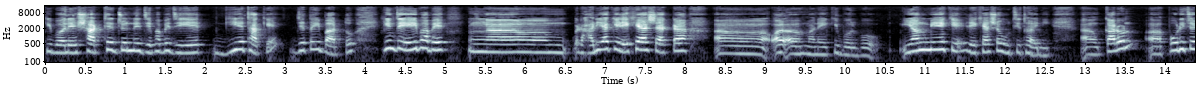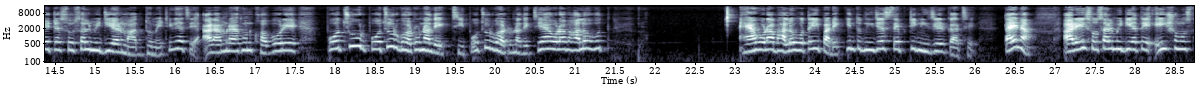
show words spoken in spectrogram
কি বলে, স্বার্থের জন্য যেভাবে যে গিয়ে থাকে, যেতেই পারতো। কিন্তু এইভাবে হারিয়াকে রেখে আসা একটা মানে কি বলব ইয়াং মেয়েকে রেখে আসা উচিত হয়নি। কারণ পরিচয়টা সোশ্যাল মিডিয়ার মাধ্যমে, ঠিক আছে? আর আমরা এখন খবরে প্রচুর প্রচুর ঘটনা দেখছি, প্রচুর ঘটনা দেখছি। হ্যাঁ ওরা ভালো হত হ্যাঁ ওরা ভালো হতেই পারে, কিন্তু নিজের সেফটি নিজের কাছে, তাই না? আর এই সোশ্যাল মিডিয়াতে এই সমস্ত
